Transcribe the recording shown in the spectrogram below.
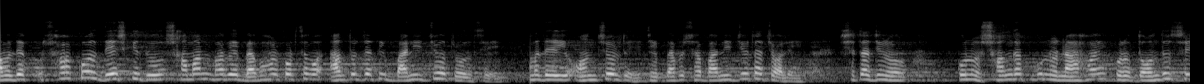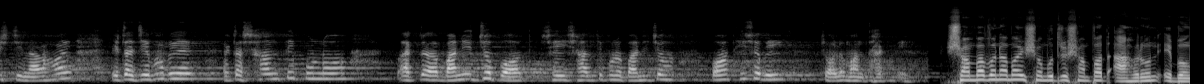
আমাদের সকল দেশ কিন্তু সমানভাবে ব্যবহার করছে এবং আন্তর্জাতিক বাণিজ্যও চলছে। আমাদের এই অঞ্চলে যে ব্যবসা বাণিজ্যটা চলে সেটা যেন কোনো সংঘাতপূর্ণ না হয় কোনো দ্বন্দ্ব সৃষ্টি না হয় এটা যেভাবে একটা শান্তিপূর্ণ একটা বাণিজ্য পথ সেই শান্তিপূর্ণ বাণিজ্য পথ হিসেবেই চলমান থাকবে। সম্ভাবনাময় সমুদ্র সম্পদ আহরণ এবং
